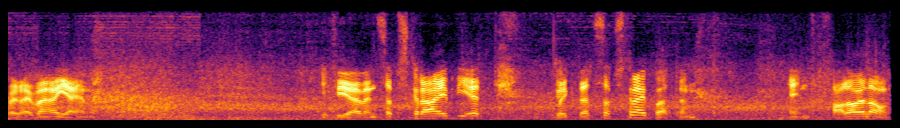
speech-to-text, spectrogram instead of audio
wherever I am if you haven't subscribed yet click that subscribe button and follow along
